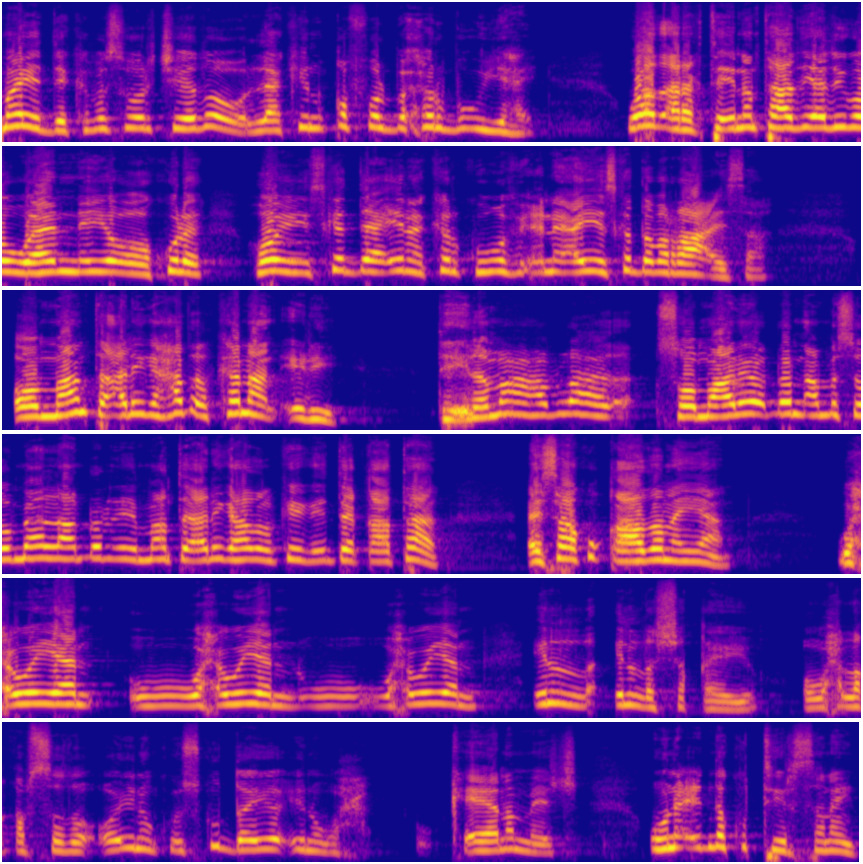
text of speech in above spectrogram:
maya dee kama soo horjeedo laakiin qof walba xor buu u yahay. Waad aragtay inantaadii adigoo waaninaya oo kule hooy iska daa inan kan kuuma ficnay ayay iska daba raacaysaa. Oo maanta aniga hadalkanaan idhi dee ilamaha hablaha soomaali oo dhan ama somaliland o dhan maanta aniga hadalkayga intay qaataan ay saa ku qaadanayaan. Waxa weeyaan waxa weeyaan waxa weeyaan in la shaqeeyo oo wax la qabsado oo inanku isku dayo inuu wax keeno meesha una cidna ku tiirsanayn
